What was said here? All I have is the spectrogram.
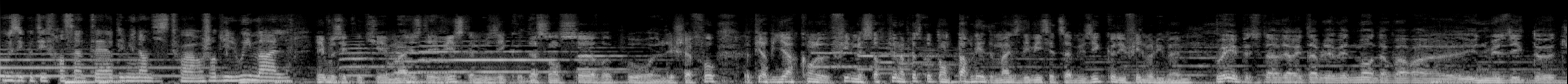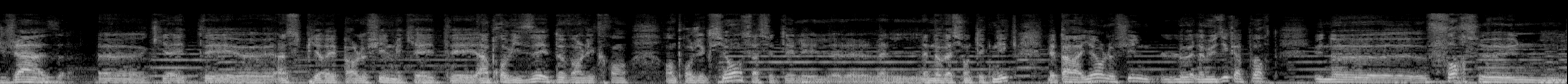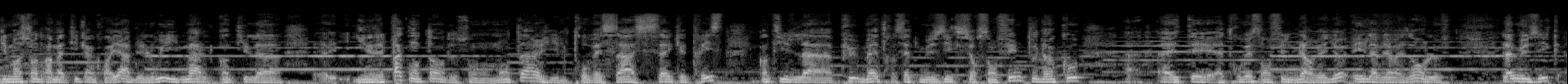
Vous écoutez France Inter, 2000 ans d'histoire. Aujourd'hui, Louis Malle. Et vous écoutiez Miles Davis, la musique d'ascenseur pour l'échafaud. Pierre Billard, quand le film est sorti, on a presque autant parlé de Miles Davis et de sa musique que du film lui-même. Oui, c'est un véritable événement d'avoir euh, une musique de, du jazz euh, qui a été euh, inspiré par le film et qui a été improvisé devant l'écran en projection. Ça, c'était l'innovation technique. Mais par ailleurs, le film, la musique apporte une euh, force, une dimension dramatique incroyable. Et Louis Mal, quand il a, euh, il n'était pas content de son montage, il trouvait ça sec et triste. Quand il a pu mettre cette musique sur son film, tout d'un coup, a, été, a trouvé son film merveilleux et il avait raison. La musique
